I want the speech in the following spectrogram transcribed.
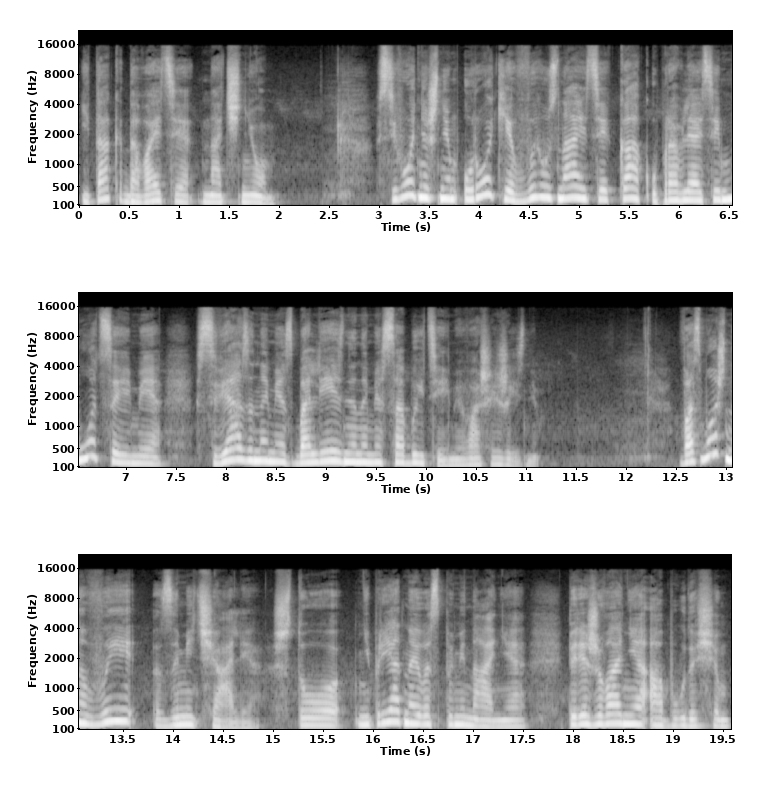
Итак, давайте начнем. В сегодняшнем уроке вы узнаете, как управлять эмоциями, связанными с болезненными событиями в вашей жизни. Возможно, вы замечали, что неприятные воспоминания, переживания о будущем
